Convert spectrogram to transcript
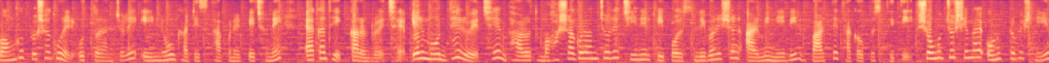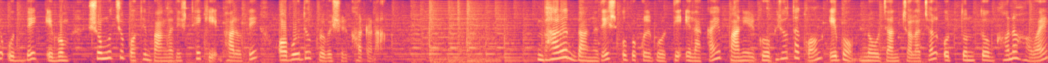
বঙ্গোপসাগরের উত্তরাঞ্চলে এই নৌঘাটি স্থাপনের পেছনে একাধিক কারণ রয়েছে। এর মধ্যে রয়েছে ভারত মহাসাগর অঞ্চলে চীনের পিপলস লিবারেশন আর্মি নেভির বাড়তে থাকা উপস্থিতি, সমুদ্র সীমায় অনুপ্রবেশ নিয়ে উদ্বেগ এবং সমুদ্র পথে বাংলাদেশ থেকে ভারতে অবৈধ প্রবেশের ঘটনা। ভারত বাংলাদেশ উপকূলবর্তী এলাকায় পানির গভীরতা কম এবং নৌযান চলাচল অত্যন্ত ঘন হওয়ায়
